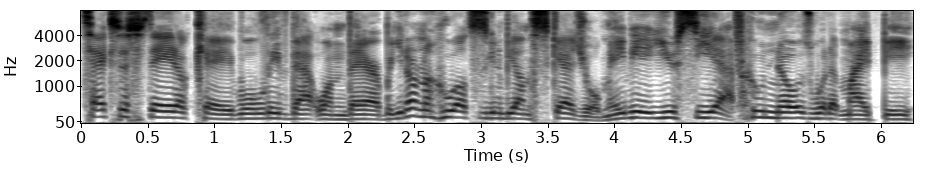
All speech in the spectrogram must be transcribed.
Texas State, okay, we'll leave that one there, but you don't know who else is going to be on the schedule. Maybe a UCF. Who knows what it might be?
